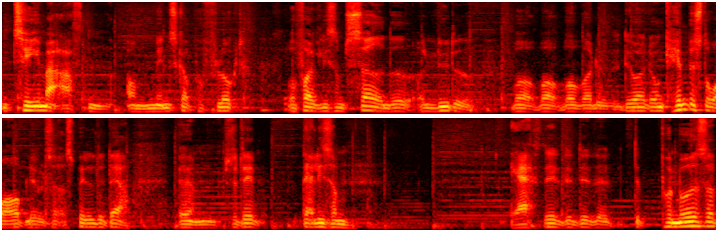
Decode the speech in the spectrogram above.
en temaaften om mennesker på flugt, hvor folk ligesom sad ned og lyttede, hvor, hvor, hvor, hvor det, det, var, det var en kæmpe stor oplevelse at spille det der. Øhm, så det, det er ligesom, ja, det, det, det, det, det, på en måde så,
